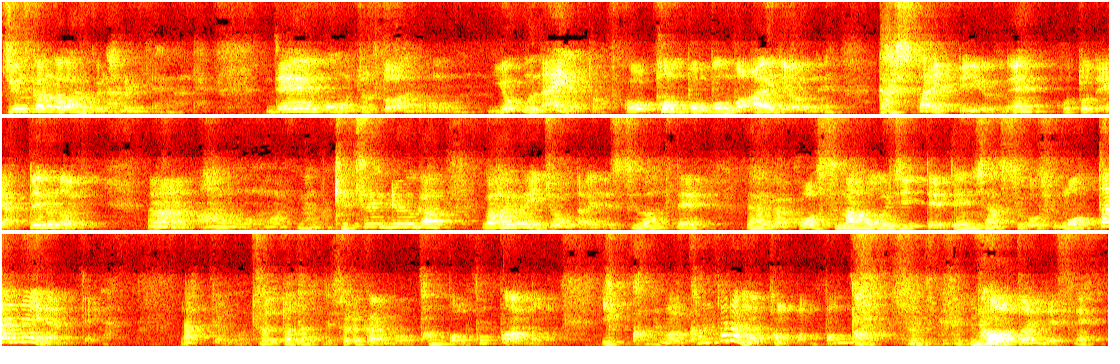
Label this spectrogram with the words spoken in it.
循環が悪くなるみたいなんで。でもうちょっとあの良くないなと。こうポンポンポンポンアイデアをね出したいっていうねことでやってるのに、うん、あのなんか血流が悪い状態で座ってなんかこうスマホをいじって電車過ごすもったいないなみたいななってもうずっとだってそれからもうポンポンポンポンもう一個でも浮かんだらもうポンポンポンポンノートにですね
